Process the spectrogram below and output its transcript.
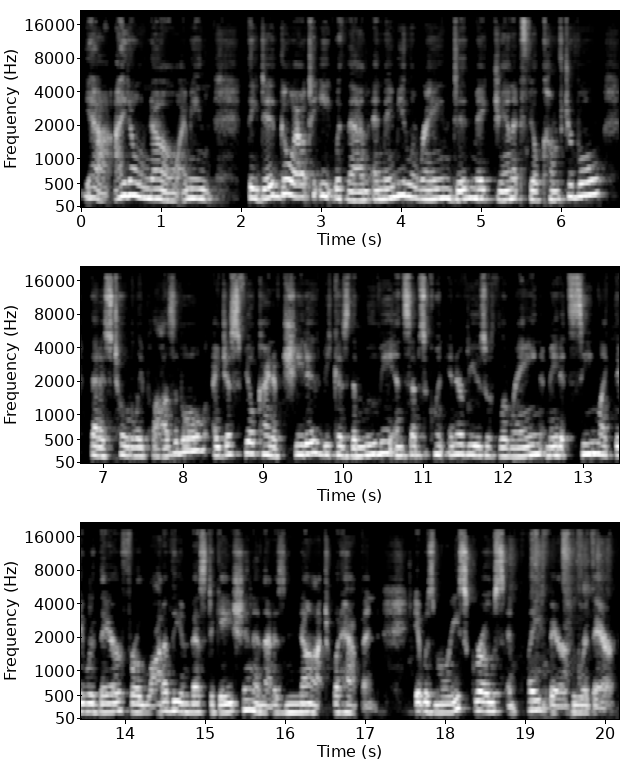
Yeah, I don't know. I mean, they did go out to eat with them, and maybe Lorraine did make Janet feel comfortable. That is totally plausible. I just feel kind of cheated because the movie and subsequent interviews with Lorraine made it seem like they were there for a lot of the investigation, and that is not what happened. It was Maurice Grosse and Playfair who were there.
